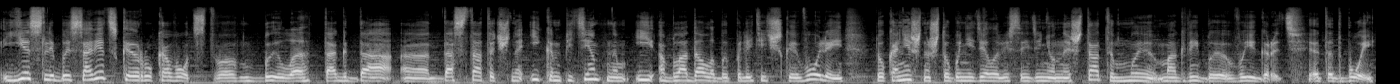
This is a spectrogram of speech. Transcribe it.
если бы советское руководство было тогда достаточно и компетентным и обладала бы политической волей, то, конечно, что бы ни делали Соединенные Штаты, мы могли бы выиграть этот бой.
